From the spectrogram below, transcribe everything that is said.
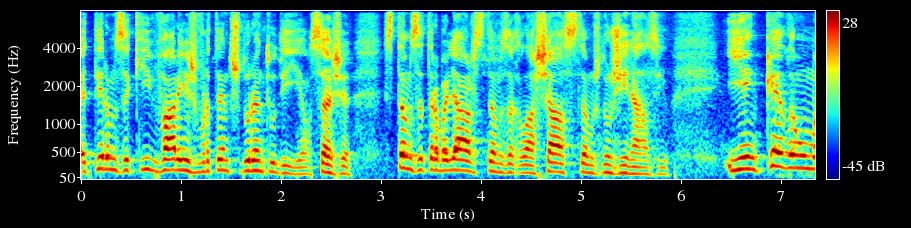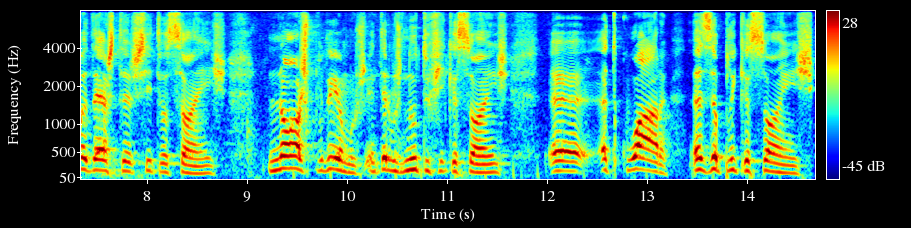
a termos aqui várias vertentes durante o dia, ou seja, se estamos a trabalhar, se estamos a relaxar, se estamos num ginásio. E em cada uma destas situações, nós podemos, em termos de notificações, uh, adequar as aplicações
